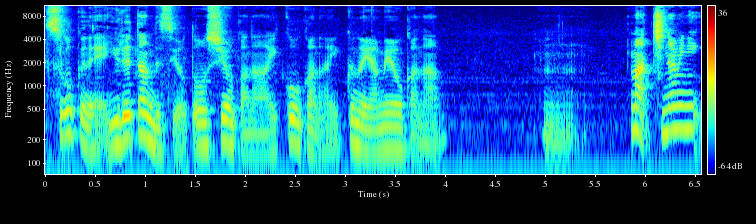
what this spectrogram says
すごくね揺れたんですよ。どうしようかな行こうかな行くのやめようかな。うん。まあちなみに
